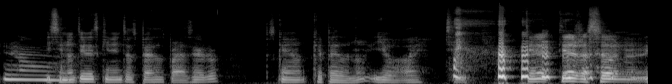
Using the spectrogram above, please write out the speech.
No. Y si no tienes 500 pesos para hacerlo, pues qué, qué pedo, ¿no? Y yo, ay, Sí, tienes, razón,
